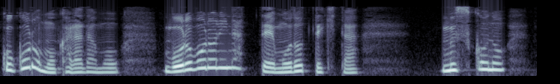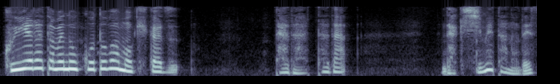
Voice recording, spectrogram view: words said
心も体もボロボロになって戻ってきた息子の悔い改めの言葉も聞かず、ただただ抱きしめたのです。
